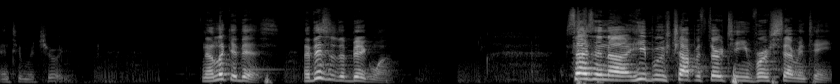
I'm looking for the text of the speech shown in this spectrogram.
and to mature you. Now look at this. Now this is the big one. says in uh, Hebrews chapter 13, verse 17,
